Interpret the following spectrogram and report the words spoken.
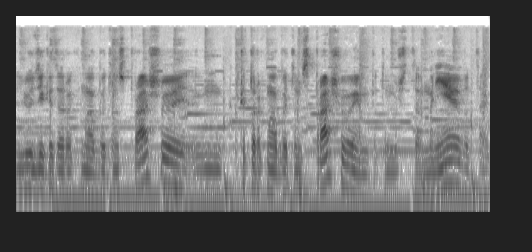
люди, которых мы об этом спрашиваем, которых мы об этом спрашиваем, потому что мне вот так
